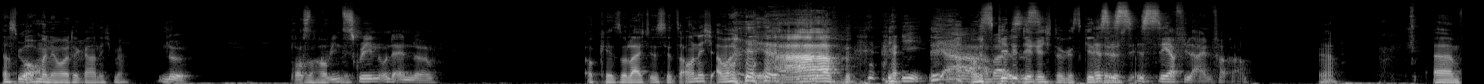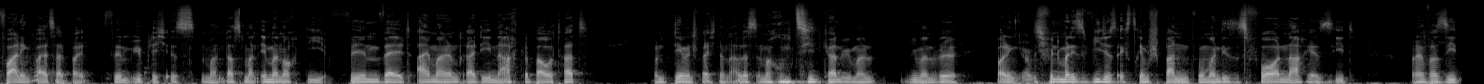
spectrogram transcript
Das braucht man ja heute gar nicht mehr. Nö. Brauchst ein Greenscreen und Ende. Okay, so leicht ist es jetzt auch nicht, aber. Ja, ja aber es geht es in die ist, Richtung. Es, geht es ist, ist, sehr viel einfacher. Ja. Ähm, vor allen Dingen, weil es halt bei Film üblich ist, man, dass man immer noch die Filmwelt einmal in 3D nachgebaut hat und dementsprechend dann alles immer rumziehen kann, wie man, wie man will. Vor allem, Ja. ich finde immer diese Videos extrem spannend, wo man dieses Vor- und Nachher sieht und einfach sieht,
